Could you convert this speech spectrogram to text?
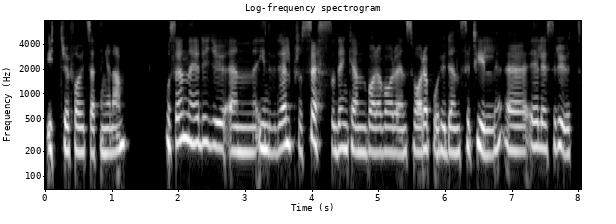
yttre förutsättningarna. Och sen är det ju en individuell process och den kan bara var och en svara på hur den ser till, eh, eller ser ut.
